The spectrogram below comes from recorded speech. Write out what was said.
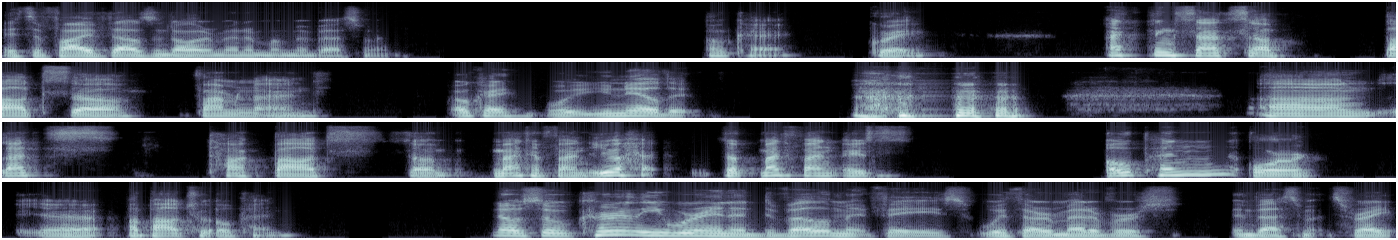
it's a five thousand dollar minimum investment. Okay, great. I think that's about the farmland. Okay, well you nailed it. um, let's talk about the meta fund. You ha- the meta fund is open or uh, about to open? No, so currently we're in a development phase with our metaverse investments, right?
